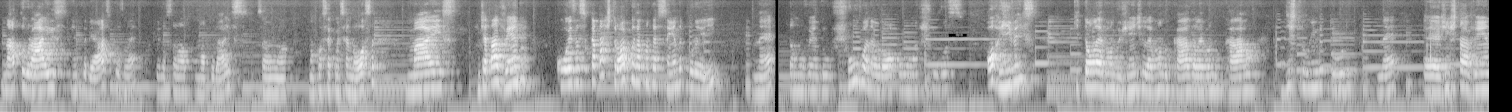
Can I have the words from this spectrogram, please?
naturais, entre aspas, né? Porque não são naturais, são uma, uma consequência nossa, mas a gente já está vendo coisas catastróficas acontecendo por aí, né? Estamos vendo chuva na Europa, umas chuvas horríveis, que estão levando gente, levando casa, levando carro, destruindo tudo, né? É, a gente está vendo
